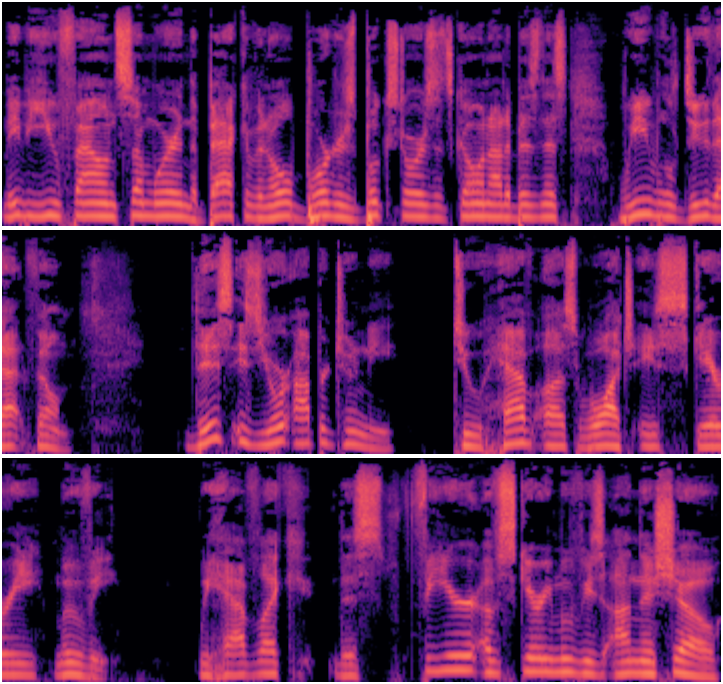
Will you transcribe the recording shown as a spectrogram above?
maybe you found somewhere in the back of an old borders bookstores that's going out of business we will do that film this is your opportunity to have us watch a scary movie we have like this fear of scary movies on this show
